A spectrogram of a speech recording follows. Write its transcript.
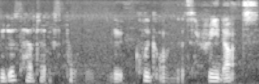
You just have to export it you click on the three dots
